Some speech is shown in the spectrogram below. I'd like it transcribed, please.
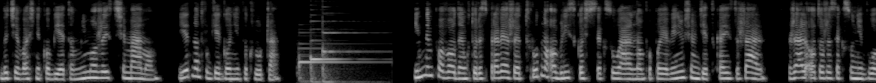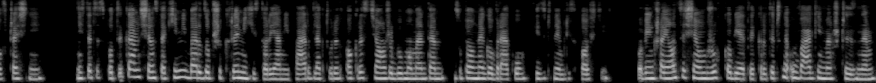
bycie właśnie kobietą, mimo że jest się mamą. Jedno drugiego nie wyklucza. Innym powodem, który sprawia, że trudno o bliskość seksualną po pojawieniu się dziecka jest żal. Żal o to, że seksu nie było wcześniej. Niestety spotykam się z takimi bardzo przykrymi historiami par, dla których okres ciąży był momentem zupełnego braku fizycznej bliskości. Powiększający się brzuch kobiety, krytyczne uwagi mężczyzny,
